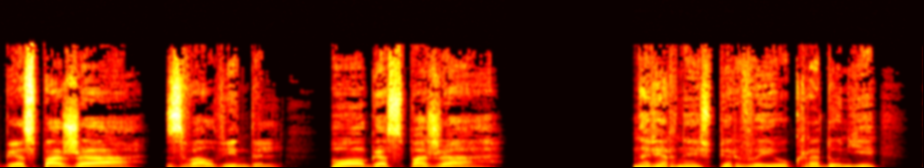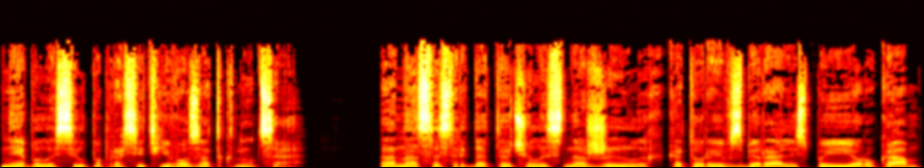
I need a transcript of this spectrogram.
«Госпожа!» — звал Виндель. «О, госпожа!» Наверное, впервые у крадуньи не было сил попросить его заткнуться. Она сосредоточилась на жилах, которые взбирались по ее рукам,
